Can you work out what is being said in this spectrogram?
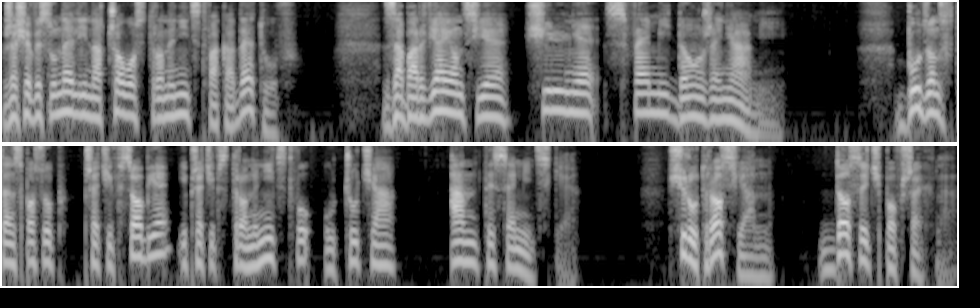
że się wysunęli na czoło stronnictwa kadetów, zabarwiając je silnie swemi dążeniami, budząc w ten sposób przeciw sobie i przeciw stronnictwu uczucia antysemickie. Wśród Rosjan dosyć powszechne.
